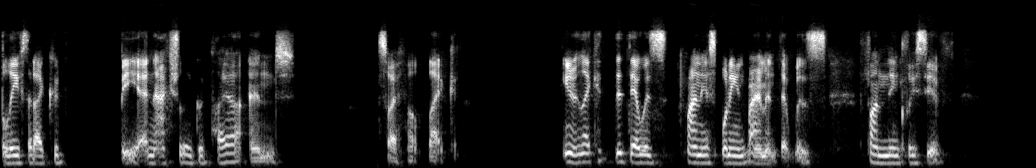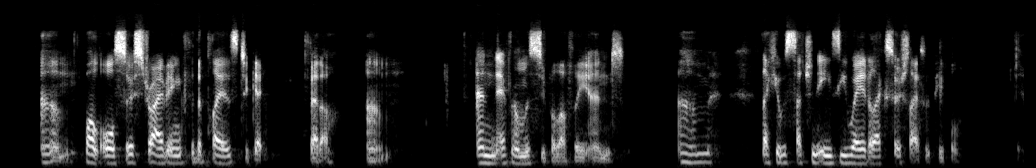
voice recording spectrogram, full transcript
believe that I could be an actually good player, and so I felt like you know like that there was finally a sporting environment that was fun and inclusive um, while also striving for the players to get better. Um, and everyone was super lovely and um, like it was such an easy way to like socialize with people. Yeah.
